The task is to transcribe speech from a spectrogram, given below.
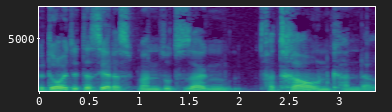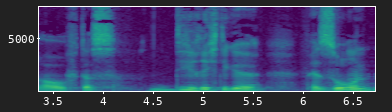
bedeutet das ja, dass man sozusagen vertrauen kann darauf, dass die richtige Person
